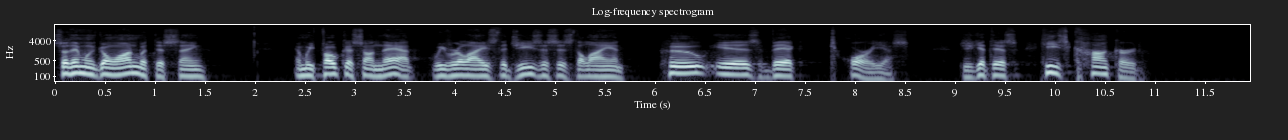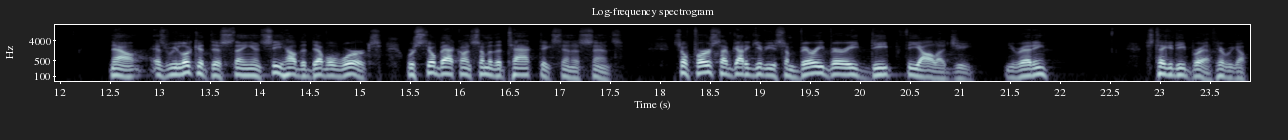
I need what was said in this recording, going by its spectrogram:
So then we go on with this thing and we focus on that. We realize that Jesus is the lion who is victorious. Did you get this? He's conquered. Now, as we look at this thing and see how the devil works, we're still back on some of the tactics in a sense. So, first, I've got to give you some very, very deep theology. You ready? Just take a deep breath. Here we go.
